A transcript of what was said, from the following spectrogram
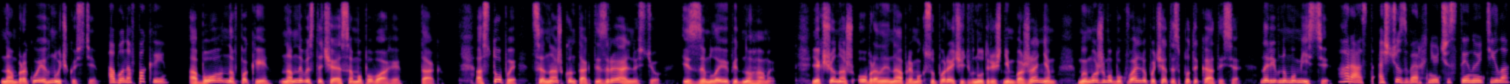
Нам бракує гнучкості. Або навпаки. Або, навпаки, нам не вистачає самоповаги. Так. А стопи – це наш контакт із реальністю, із землею під ногами. Якщо наш обраний напрямок суперечить внутрішнім бажанням, ми можемо буквально почати спотикатися на рівному місці. Гаразд, а що з верхньою частиною тіла?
